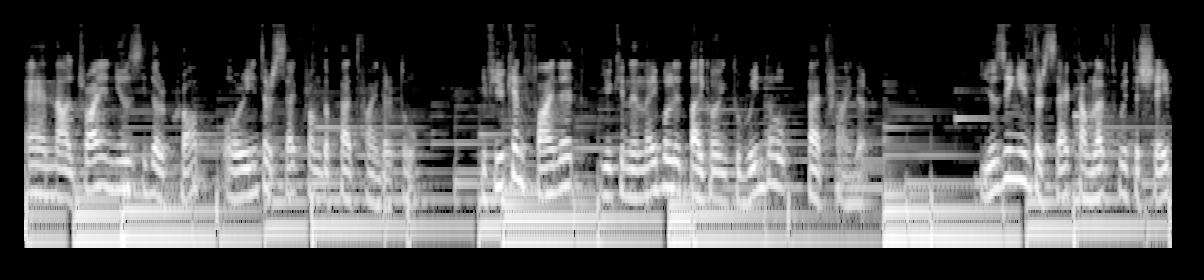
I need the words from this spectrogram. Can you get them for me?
and I'll try and use either crop or intersect from the pathfinder tool. If you can find it, you can enable it by going to Window, Pathfinder. Using Intersect, I'm left with a shape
